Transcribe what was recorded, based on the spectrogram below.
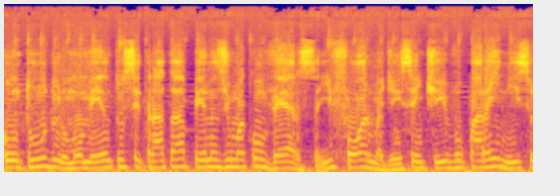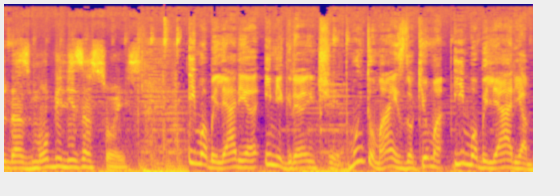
Contudo, no momento, se trata apenas de uma conversa e forma de incentivo para início das mobilizações. Imobiliária Imigrante. Muito mais do que uma imobiliária.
